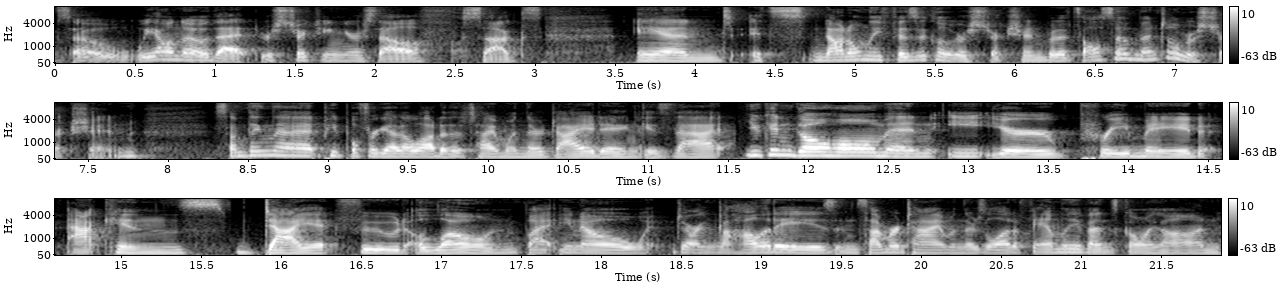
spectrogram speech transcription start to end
So we all know that restricting yourself sucks. And it's not only physical restriction, but it's also mental restriction. Something that people forget a lot of the time when they're dieting is that you can go home and eat your pre made Atkins diet food alone. But, you know, during the holidays and summertime, when there's a lot of family events going on,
